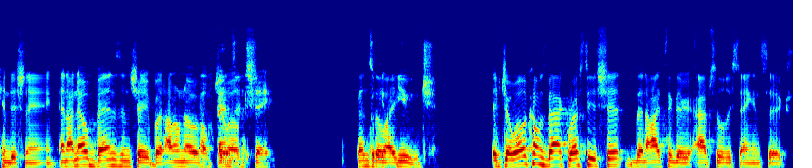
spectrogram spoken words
conditioning. And I know Ben's in shape, but I don't know if Oh, Ben's Joel in shape. Ben's So, looking like- huge. if Joel comes back rusty as shit, then I think they're absolutely staying in six.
